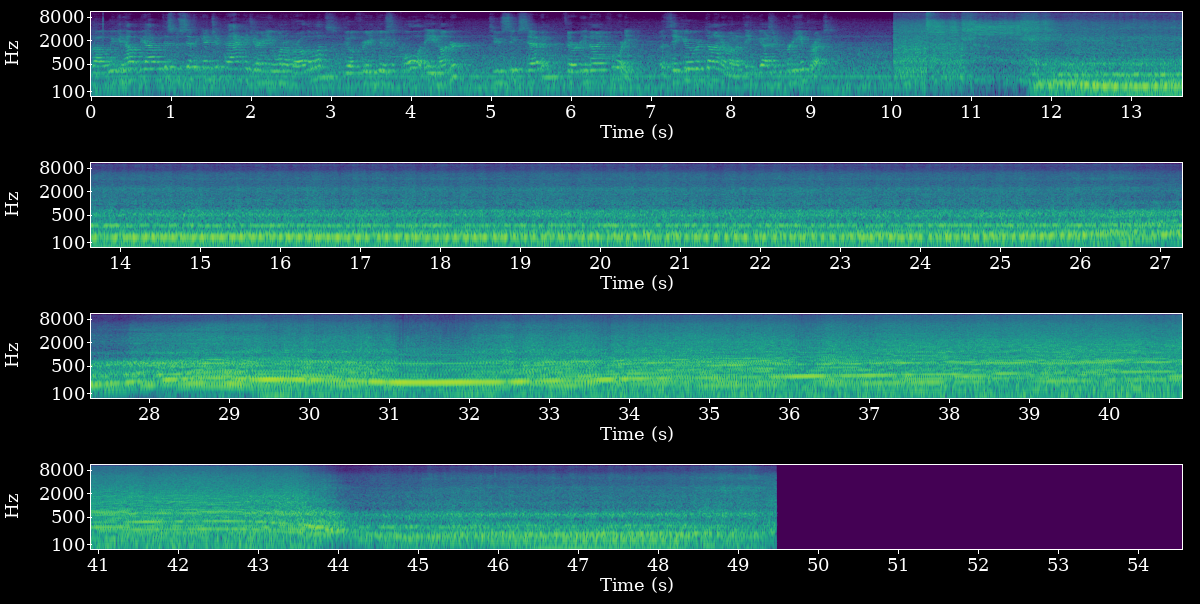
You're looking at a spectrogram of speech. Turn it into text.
Uh, we can help you out with this specific engine package or any one of our other ones, feel free to give us a call at 800-267-3940. Let's take you over to Donovan. I think you guys are pretty impressed.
